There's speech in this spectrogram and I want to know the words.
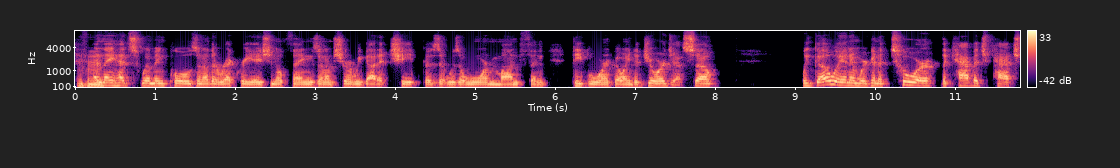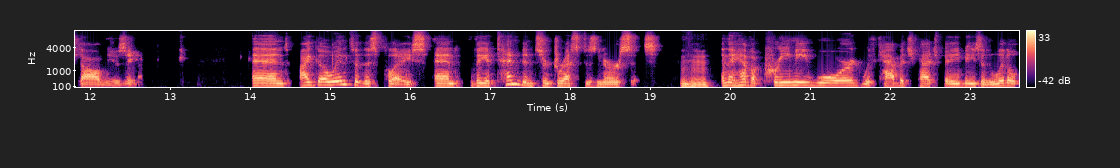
Mhm. and they had swimming pools and other recreational things. And I'm sure we got it cheap because it was a warm month and people weren't going to Georgia. So we go in and we're going to tour the Cabbage Patch Doll Museum. And I go into this place, and the attendants are dressed as nurses. Mhm. And they have a preemie ward with Cabbage Patch babies and little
